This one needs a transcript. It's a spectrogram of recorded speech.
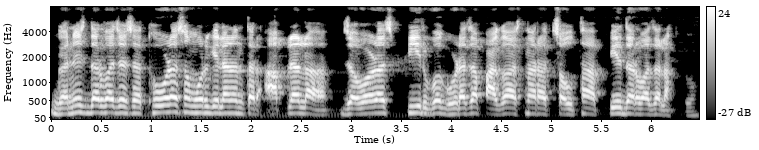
गणेश दरवाजाच्या थोडा समोर गेल्यानंतर आपल्याला जवळच पीर व घोड्याचा पागा असणारा चौथा पीर दरवाजा लागतो.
